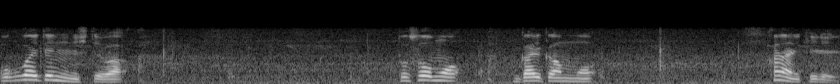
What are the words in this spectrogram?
屋外展示にしては塗装も外観もかなり綺麗です。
